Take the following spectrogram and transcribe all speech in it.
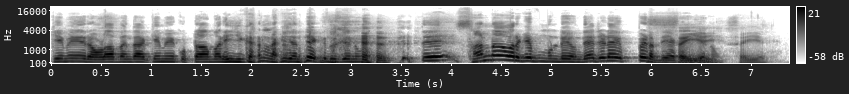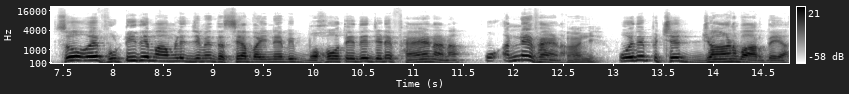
ਕਿਵੇਂ ਰੌਲਾ ਪੈਂਦਾ ਕਿਵੇਂ ਕੁੱਟਾ ਮਾਰੀ ਜੀ ਕਰਨ ਲੱਗ ਜਾਂਦੇ ਇੱਕ ਦੂਜੇ ਨੂੰ। ਤੇ ਸਾਨਾ ਵਰਗੇ ਮੁੰਡੇ ਹੁੰਦੇ ਆ ਜਿਹੜੇ ਭਿੜਦੇ ਆ ਹੈ ਨੂੰ। ਸਹੀ ਹੈ। ਸੋ ਇਹ ਫੂਟੀ ਦੇ ਮਾਮਲੇ ਜਿਵੇਂ ਦੱਸਿਆ ਬਾਈ ਨੇ ਵੀ ਬਹੁਤ ਇਹਦੇ ਜਿਹੜੇ ਫੈਨ ਆ ਨਾ ਉਹ ਅੰਨੇ ਫੈਨ ਆ। ਹਾਂਜੀ। ਉਹ ਇਹਦੇ ਪਿੱਛੇ ਜਾਨ ਵਾਰਦੇ ਆ।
